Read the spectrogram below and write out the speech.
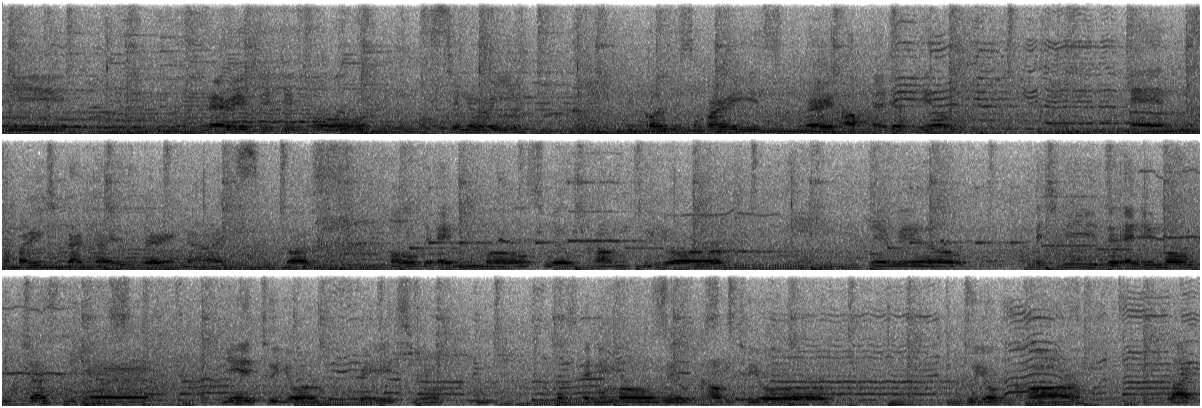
see very beautiful scenery because the Safari is very up at the hill and Safari Jakarta is very nice because all the animals will come to your they will actually the animal will just near near to your face you know because animal will come to your to your car like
